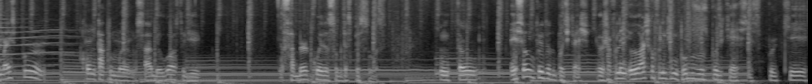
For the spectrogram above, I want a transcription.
mais por contato humano, sabe? Eu gosto de saber coisas sobre as pessoas. Então, esse é o intuito do podcast. Eu já falei, eu acho que eu falei isso em todos os podcasts, porque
